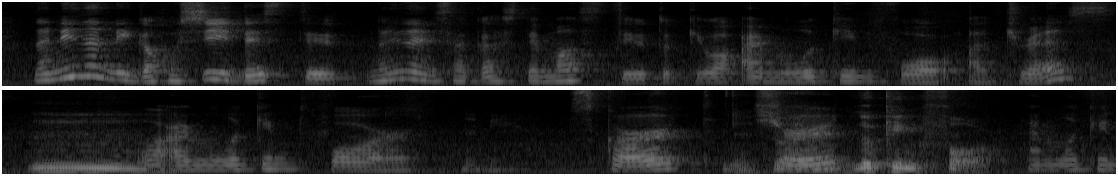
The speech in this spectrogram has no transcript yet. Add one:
「何々が欲しいです」って「何々探してます」っていう時は「I'm looking for a dress」Mm. or I'm looking for 何 skirt, Yeah, so shirt I'm looking for. I'm looking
